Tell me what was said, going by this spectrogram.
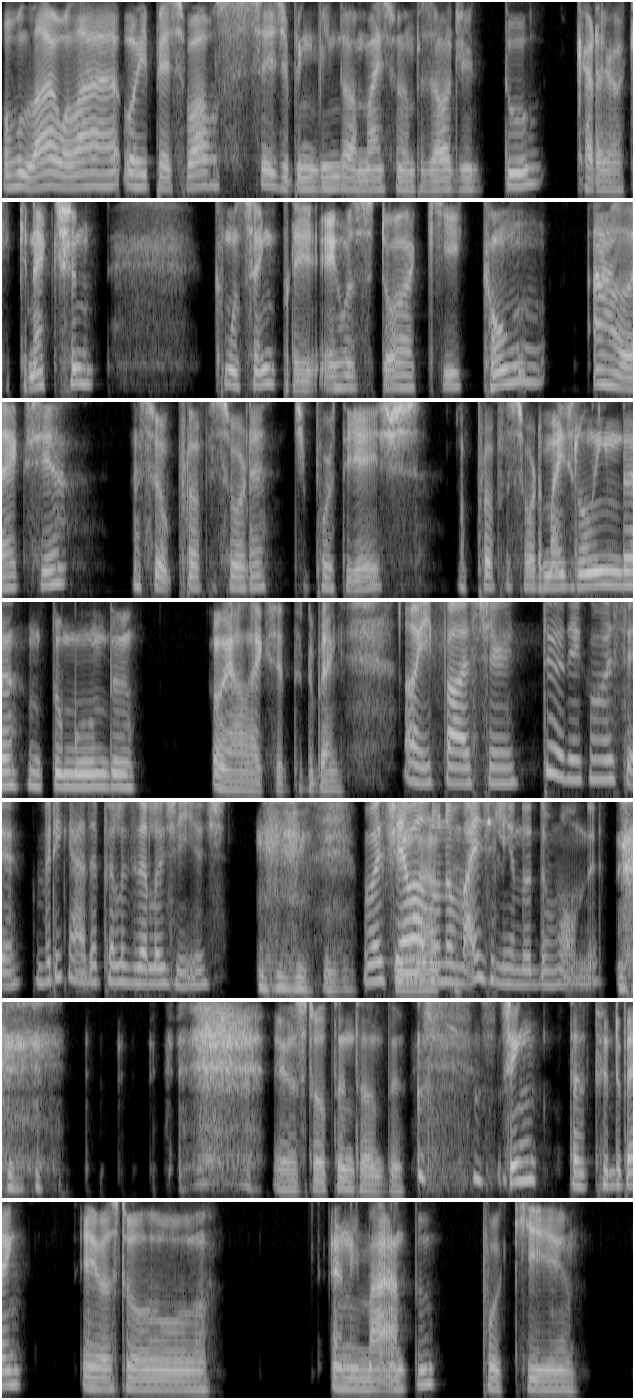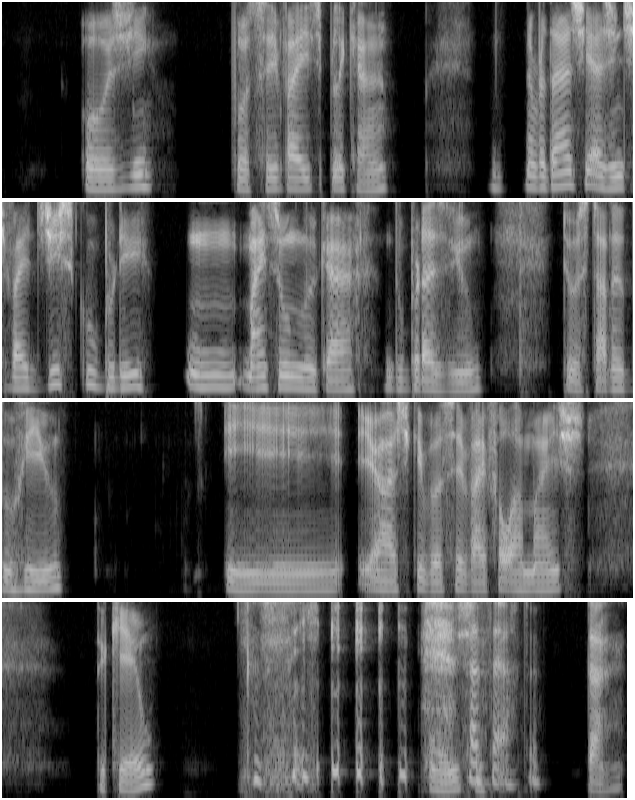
Olá, olá, oi pessoal, seja bem-vindo a mais um episódio do Karaoke Connection. Como sempre, eu estou aqui com a Alexia, a sua professora de português, a professora mais linda do mundo. Oi, Alexia, tudo bem? Oi, Foster, tudo e com você? Obrigada pelos elogios. Você é o aluno mais lindo do mundo. Eu estou tentando. Sim, tá tudo bem. Eu estou animado porque hoje você vai explicar. Na verdade, a gente vai descobrir um, mais um lugar do Brasil, do estado do Rio. E eu acho que você vai falar mais do que eu. Sim, É isso? tá certo. Tá.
